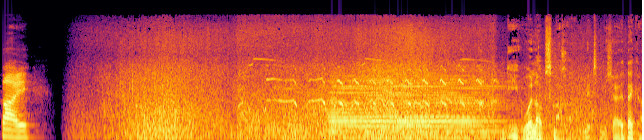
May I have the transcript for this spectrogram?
Bye. Die Urlaubsmacher mit Michael Becker.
